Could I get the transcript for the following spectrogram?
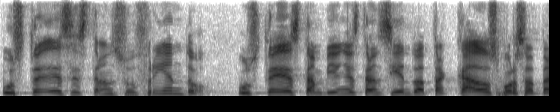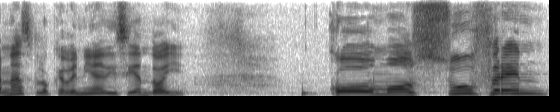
ustedes están sufriendo, ustedes también están siendo atacados por Satanás, lo que venía diciendo ahí. Como sufren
